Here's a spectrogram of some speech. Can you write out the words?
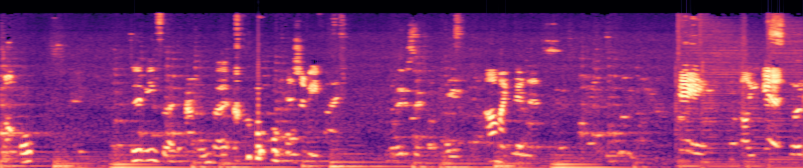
Oh, Didn't mean for that to happen, but. that should be fine. Oh my goodness. Okay, that's all you get. Look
